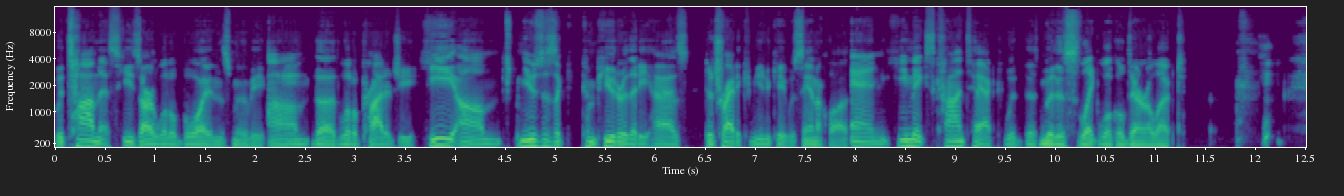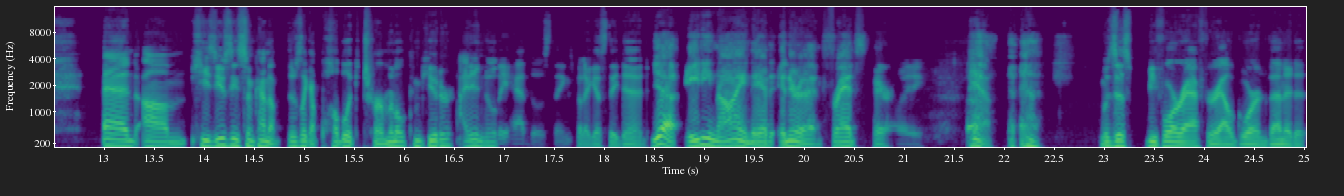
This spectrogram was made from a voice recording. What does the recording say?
with Thomas. He's our little boy in this movie, um, the little prodigy. He um uses a computer that he has to try to communicate with Santa Claus, and he makes contact with the with this like local derelict. And um, he's using some kind of there's like a public terminal computer. I didn't know they had those things, but I guess they did. Yeah, 89, they had internet in France apparently. Yeah. Was this before or after Al Gore invented it?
